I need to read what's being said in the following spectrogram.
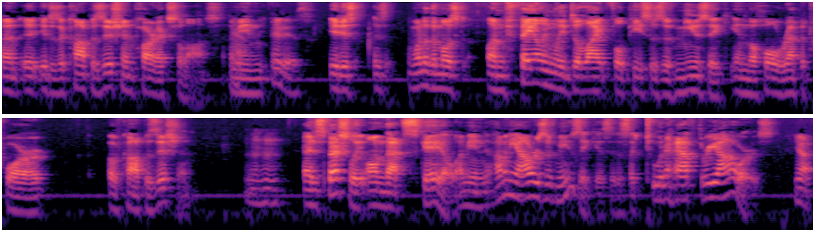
an, it is a composition par excellence. I Yeah, mean, it is. it is, is one of the most unfailingly delightful pieces of music in the whole repertoire of composition, hmm and especially on that scale. I mean, how many hours of music is it? It's like two and a half, three hours. Yeah,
